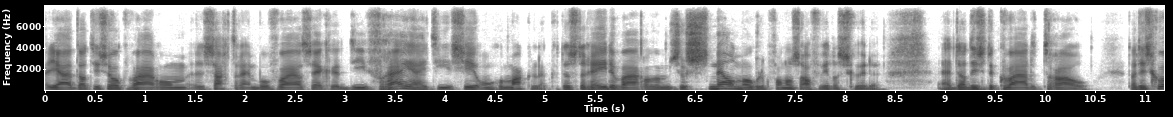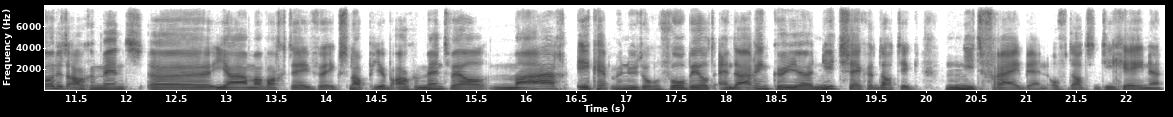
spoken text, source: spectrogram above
ja, dat is ook waarom eh, Sartre en Beauvoir zeggen, die vrijheid die is zeer ongemakkelijk. Dat is de reden waarom we hem zo snel mogelijk van ons af willen schudden. Eh, dat is de kwade trouw. Dat is gewoon het argument, uh, ja, maar wacht even, ik snap je argument wel, maar ik heb me nu toch een voorbeeld en daarin kun je niet zeggen dat ik niet vrij ben of dat diegene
